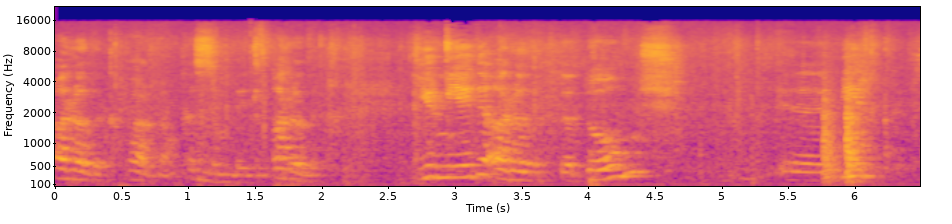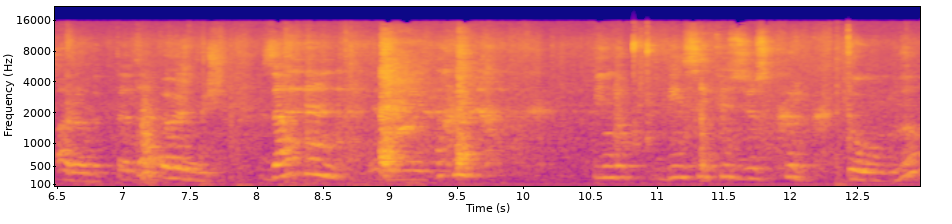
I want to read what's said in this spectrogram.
Aralık, pardon Kasım dedim, Aralık. 27 Aralık'ta doğmuş, e, 1 Aralık'ta da ölmüş. Zaten e, 40 1840 doğumlu,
